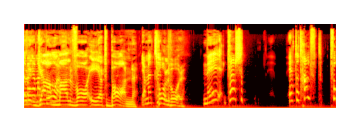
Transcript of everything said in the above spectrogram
vad Hur man då? gammal var ert barn? Ja men typ, 12 år. nej, kanske ett och ett halvt, två.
